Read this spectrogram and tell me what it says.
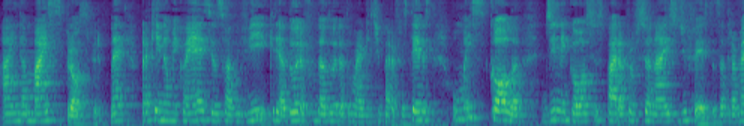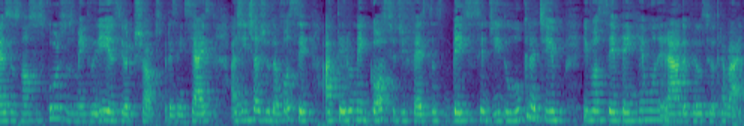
ainda mais próspero, né? Para quem não me conhece, eu sou a Vivi, criadora, fundadora do Marketing para Festeiras, uma escola de negócios para profissionais de festas. Através dos nossos cursos, mentorias e workshops presenciais, a gente ajuda você a ter um negócio de festas bem-sucedido, lucrativo e você bem remunerada pelo seu trabalho.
